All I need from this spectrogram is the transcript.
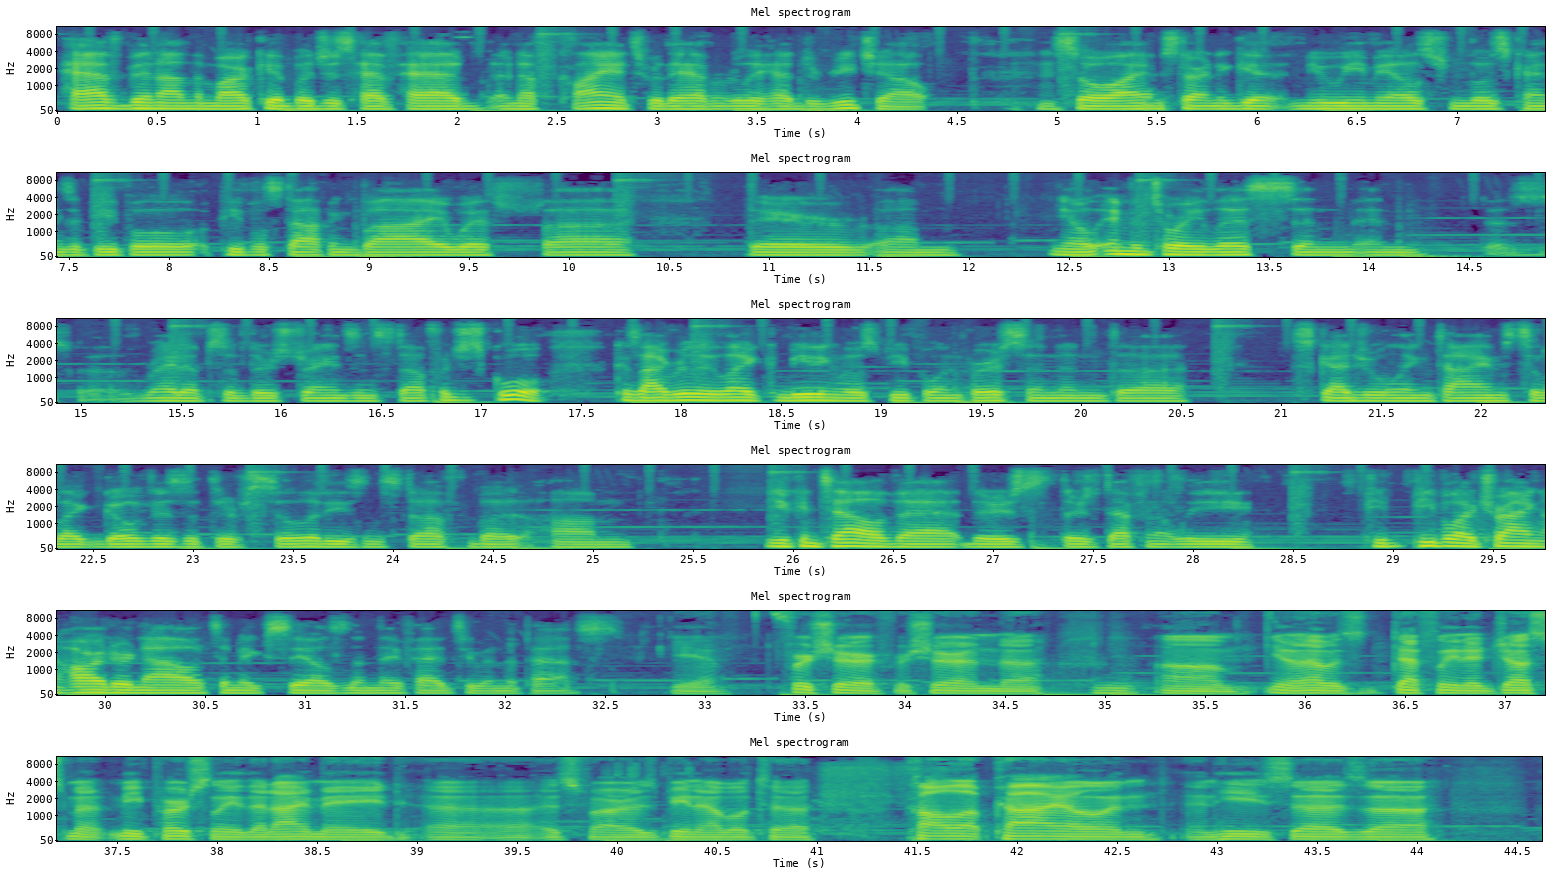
have been on the market but just have had enough clients where they haven't really had to reach out. Hmm. So I am starting to get new emails from those kinds of people, people stopping by with uh, their um, you know inventory lists and and uh, write-ups of their strains and stuff, which is cool because I really like meeting those people in person and uh, scheduling times to like go visit their facilities and stuff. But um, you can tell that there's there's definitely pe- people are trying harder now to make sales than they've had to in the past. Yeah, for sure, for sure, and uh, mm. um, you know that was definitely an adjustment, me personally, that I made uh, as far as being able to call up Kyle and and he says, uh,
